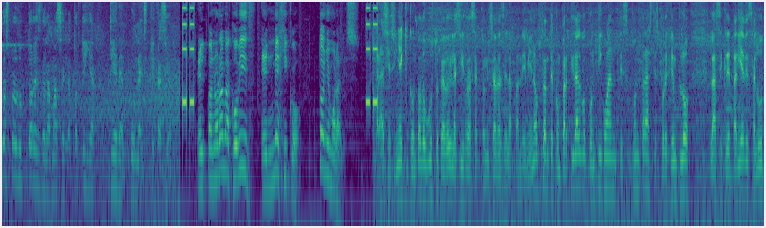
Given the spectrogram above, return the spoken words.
Los productores de la masa y la tortilla tienen una explicación. El panorama COVID en México. Toño Morales. Gracias Iñaki, con todo gusto te doy las cifras actualizadas de la pandemia. No obstante, compartir algo contigo antes, contrastes. Por ejemplo, la Secretaría de Salud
